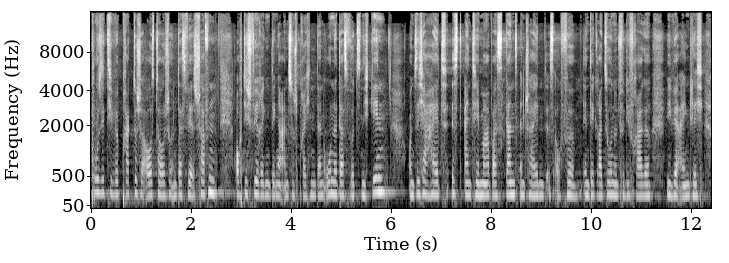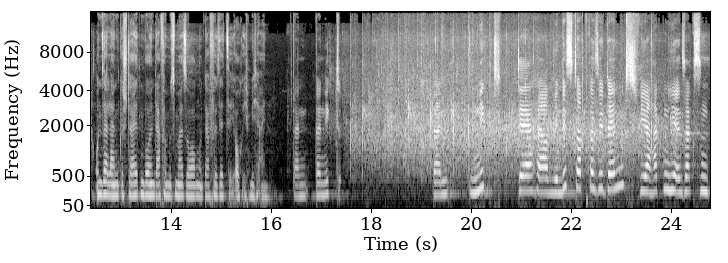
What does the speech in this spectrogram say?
positive, praktische Austausche und dass wir es schaffen, auch die schwierigen Dinge anzusprechen. Denn ohne das wird es nicht gehen. Und Sicherheit ist ein Thema, was ganz entscheidend ist, auch für Integration und für die Frage, wie wir eigentlich unser Land gestalten wollen. Dafür müssen wir sorgen und dafür setze ich auch ich mich ein. Dann, dann nickt, dann nickt der Herr Ministerpräsident. Wir hatten hier in Sachsen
